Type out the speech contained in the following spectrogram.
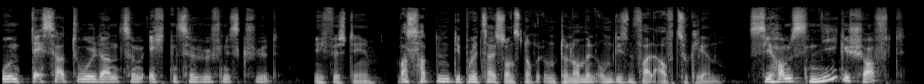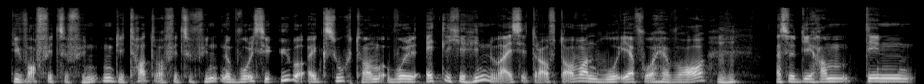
Und das hat wohl dann zum echten Zerwürfnis geführt. Ich verstehe. Was hat denn die Polizei sonst noch unternommen, um diesen Fall aufzuklären? Sie haben es nie geschafft, die Waffe zu finden, die Tatwaffe zu finden, obwohl sie überall gesucht haben, obwohl etliche Hinweise drauf da waren, wo er vorher war. Mhm. Also die haben den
